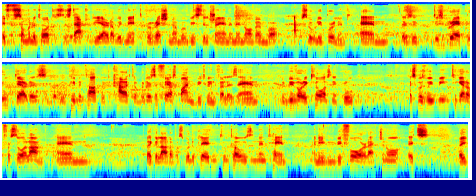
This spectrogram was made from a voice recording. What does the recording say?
if someone had told us at the start of the year that we'd make the progression and we'd be still training in November, absolutely brilliant. Um, there's a there's a great group there. There's people talk about the character, but there's a fair bond between fellas. Um, we'd be very close in the group. I suppose we've been together for so long. Um, like a lot of us would have played in 2010 and even before that you know it's like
